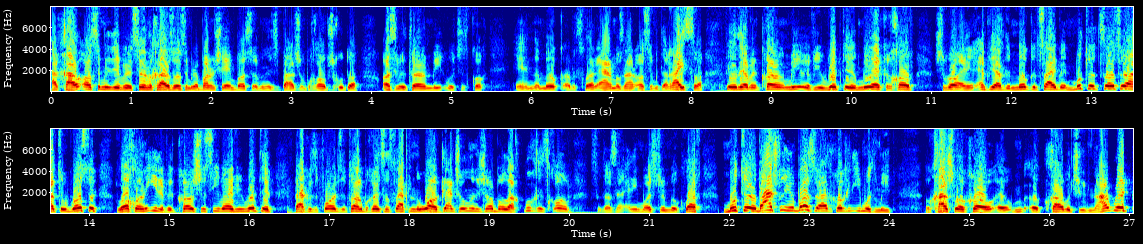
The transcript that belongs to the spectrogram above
Hakal also means the certain chal also means rabbanon shem basar and dispatch b'chol b'schuta also means term meat which is cooked in the milk of slaughtered animals, not also means the raisa. Feel different current meat if you ripped it mirek achov shabo and you empty out the milk inside, but mutter out to roast it, lochel and eat it. If it kosher if you ripped it backwards and forwards and talking because it's slapping the wall, so it doesn't have any moisture milk left. Mutter bashli your out to cook it even with meat. A cow which you not rip,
